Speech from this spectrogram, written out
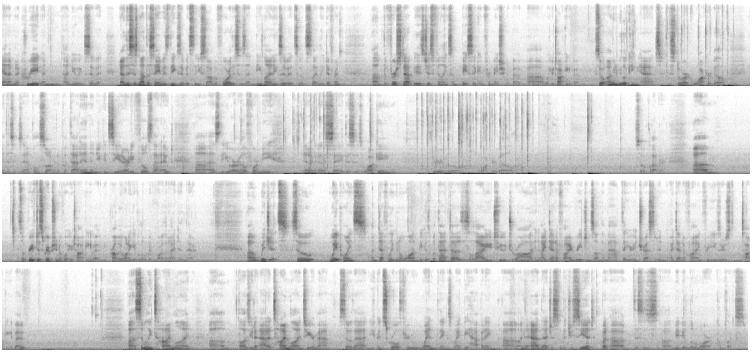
and I'm going to create a, a, new exhibit. Now this is not the same as the exhibits that you saw before. This is a Neatline exhibit, so it's slightly different. Um, the first step is just filling some basic information about uh, what you're talking about. So I'm going to be looking at historic Walkerville in this example. So I'm going to put that in and you can see it already fills that out uh, as the URL for me. And I'm going to say this is walking through Walkerville. So clever. Um, so a brief description of what you're talking about. You probably want to give a little bit more than I did there. Uh, widgets. So Waypoints I'm definitely going to want because what that does is allow you to draw and identify regions on the map that you're interested in identifying for users and talking about. Uh, similarly, timeline um, allows you to add a timeline to your map so that you can scroll through when things might be happening. Uh, I'm going to add that just so that you see it, but uh, this is uh, maybe a little more complex.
